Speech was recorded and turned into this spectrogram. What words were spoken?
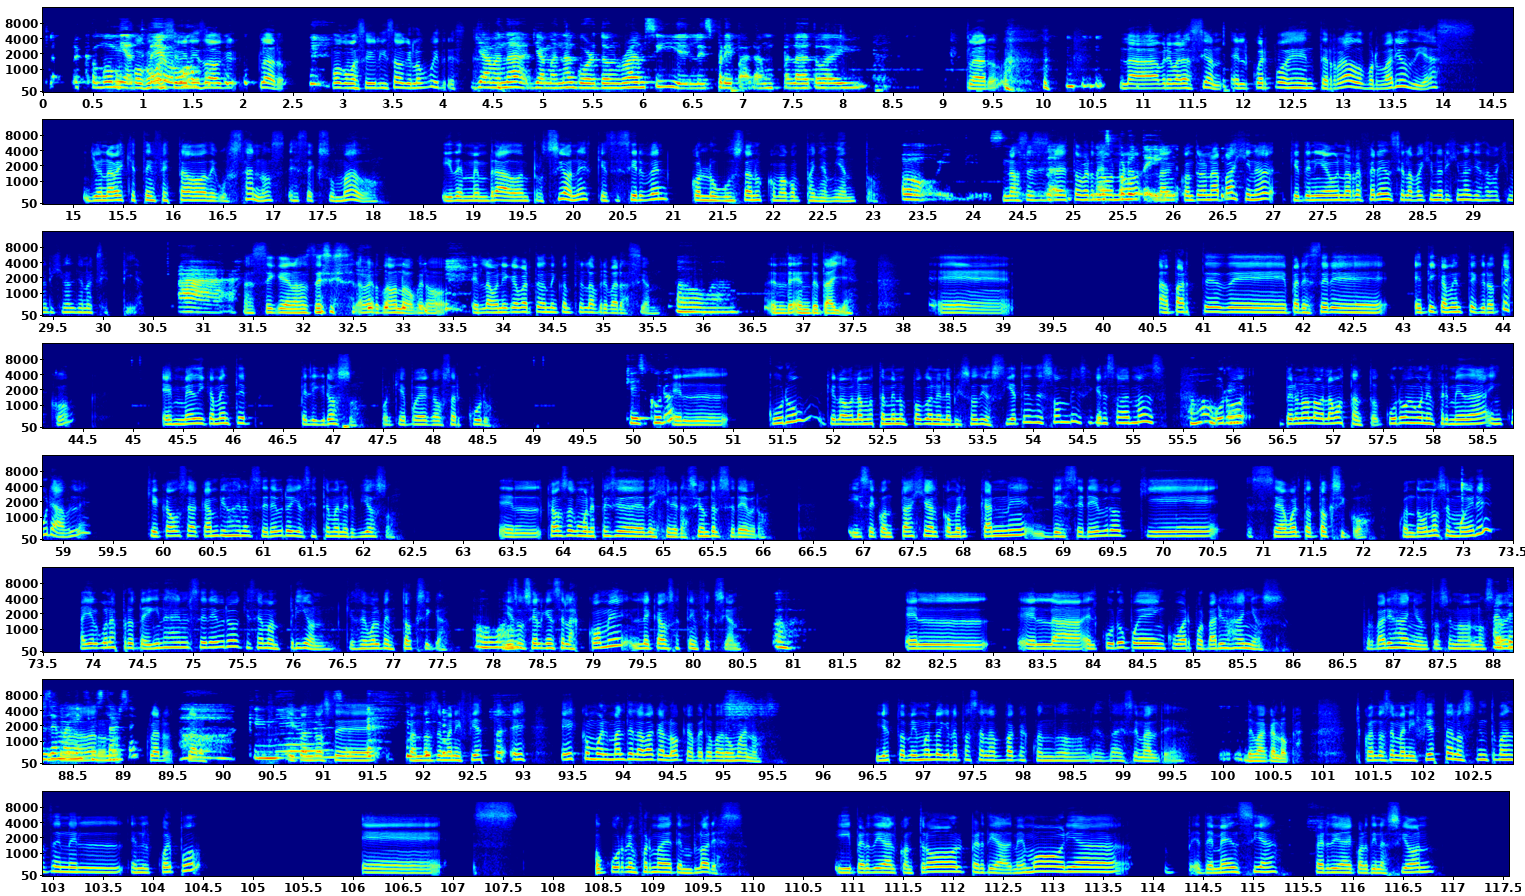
¿Cómo me Un poco más civilizado que, claro, poco más civilizado que los buitres. Llaman a, llaman a Gordon Ramsay y él les prepara un plato ahí. Claro. La preparación. El cuerpo es enterrado por varios días y una vez que está infectado de gusanos es exhumado y desmembrado en porciones que se sirven con los gusanos como acompañamiento. Dios. No sé si será esto verdad o no. proteína. La encontré en una página que tenía una referencia a la página original y esa página original ya no existía. Ah, Así que no sé si será verdad o no, pero es la única parte donde encontré la preparación oh, wow. en, en detalle. Eh, aparte de parecer eh, éticamente grotesco, es médicamente peligroso porque puede causar kuru. ¿Qué es curo? El kuru, que lo hablamos también un poco en el episodio 7 de zombies, si quieres saber más. Oh. Kuru, pero no lo hablamos tanto. Kuru es una enfermedad incurable que causa cambios en el cerebro y el sistema nervioso. El, causa como una especie de degeneración del cerebro. Y se contagia al comer carne de cerebro que se ha vuelto tóxico. Cuando uno se muere, hay algunas proteínas en el cerebro que se llaman prion, que se vuelven tóxicas. Oh, wow. Y eso si alguien se las come, le causa esta infección. Oh, El, el, ah, el kuru puede incubar por varios años. Por varios años, entonces no, no sabes ¿Antes si de no. manifestarse? Claro, claro. ¡Qué miedo! Y cuando eso! se, cuando se manifiesta, es, es como el mal de la vaca loca, pero para humanos. Y esto mismo es lo que le pasa a las vacas cuando les da ese mal de, de vaca loca. Cuando se manifiesta los síntomas en el, en el cuerpo, eh, ocurre en forma de temblores. Y pérdida del control, pérdida de memoria, eh, demencia, pérdida de coordinación.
